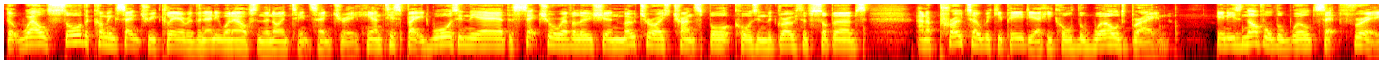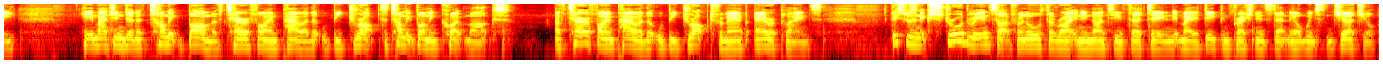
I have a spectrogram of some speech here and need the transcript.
that Wells saw the coming century clearer than anyone else in the 19th century. He anticipated wars in the air, the sexual revolution, motorized transport causing the growth of suburbs, and a proto Wikipedia he called the world brain. In his novel, The World Set Free, he imagined an atomic bomb of terrifying power that would be dropped, atomic bomb in quote marks, of terrifying power that would be dropped from aeroplanes. This was an extraordinary insight from an author writing in 1913, and it made a deep impression, incidentally, on Winston Churchill.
